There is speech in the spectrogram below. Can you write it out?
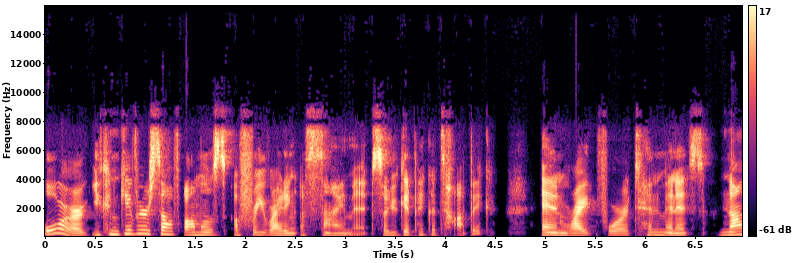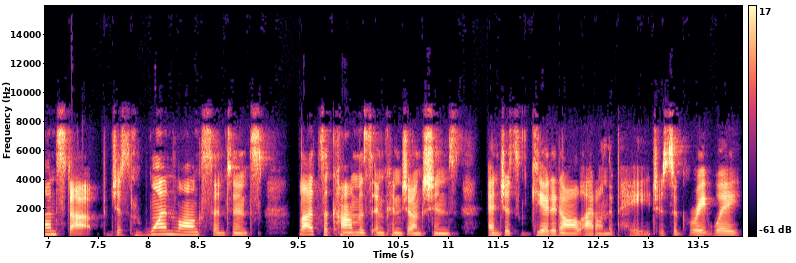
Or you can give yourself almost a free writing assignment. So you could pick a topic and write for 10 minutes nonstop, just one long sentence, lots of commas and conjunctions, and just get it all out on the page. It's a great way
